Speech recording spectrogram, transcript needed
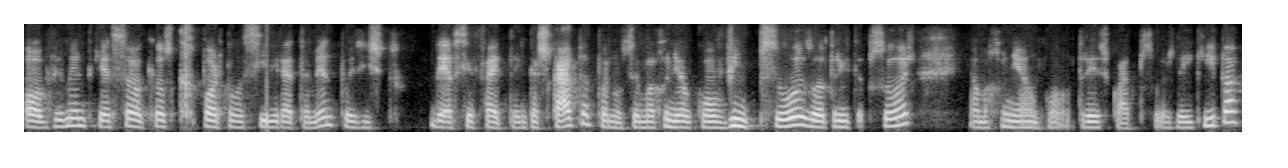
obviamente que é só aqueles que reportam a si diretamente, pois isto deve ser feito em cascata, para não ser uma reunião com 20 pessoas ou 30 pessoas, é uma reunião com 3, 4 pessoas da equipa,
